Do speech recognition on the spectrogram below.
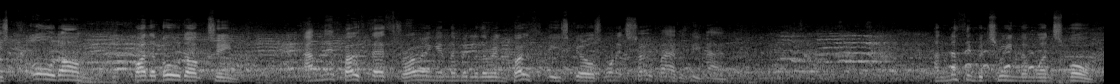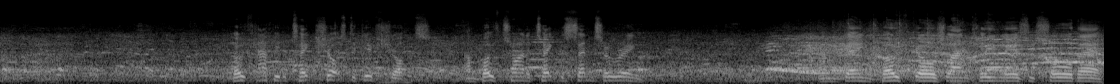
is called on by the Bulldog team. And they're both there throwing in the middle of the ring. Both these girls want it so badly now. And nothing between them once more both happy to take shots to give shots and both trying to take the centre ring. And again, both girls land cleanly as you saw there.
